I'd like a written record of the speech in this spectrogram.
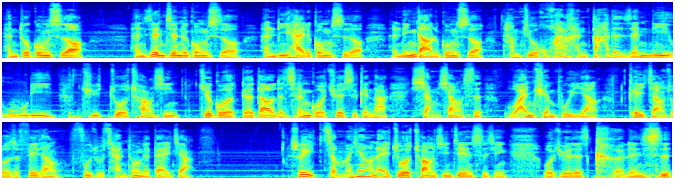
很多公司哦。很认真的公司哦，很厉害的公司哦，很领导的公司哦，他们就花了很大的人力物力去做创新，结果得到的成果确实跟他想象是完全不一样，可以讲说是非常付出惨痛的代价。所以，怎么样来做创新这件事情，我觉得可能是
